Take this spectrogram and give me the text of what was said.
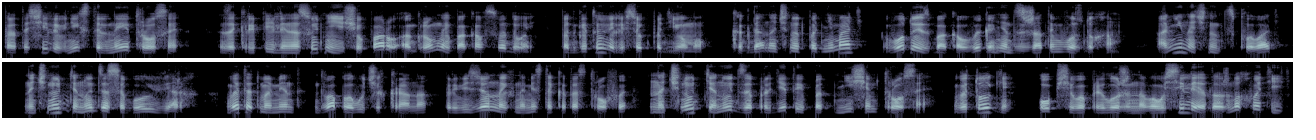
протащили в них стальные тросы, закрепили на судне еще пару огромных баков с водой, подготовили все к подъему. Когда начнут поднимать, воду из баков выгонят сжатым воздухом. Они начнут всплывать, начнут тянуть за собой вверх. В этот момент два плавучих крана, привезенных на место катастрофы, начнут тянуть за продетые под днищем тросы. В итоге общего приложенного усилия должно хватить,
